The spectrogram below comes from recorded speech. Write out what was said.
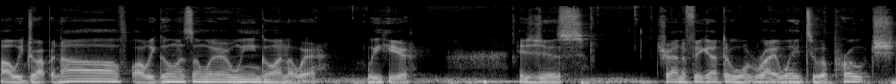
are we dropping off? Are we going somewhere? We ain't going nowhere. We here. It's just trying to figure out the right way to approach.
